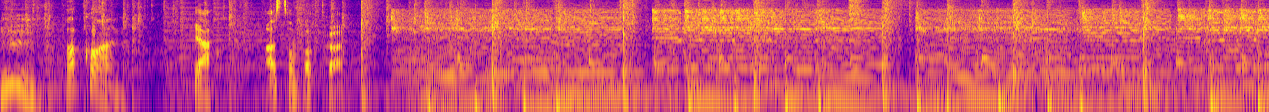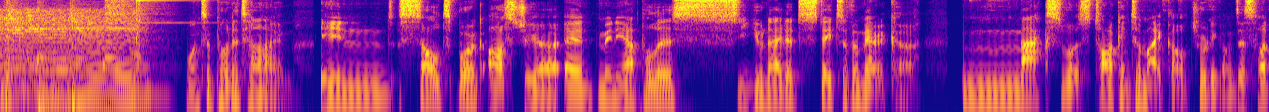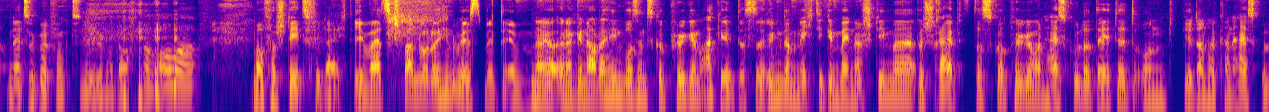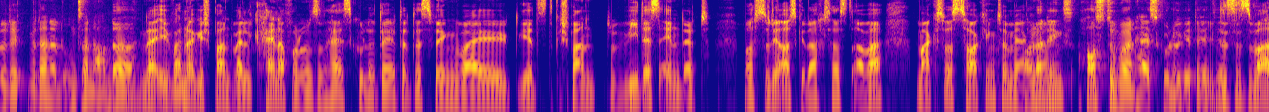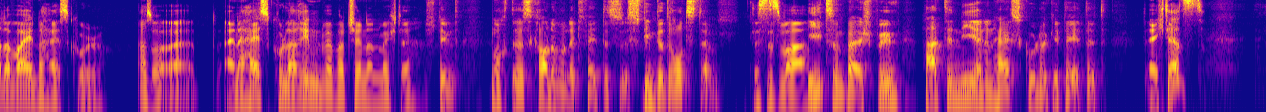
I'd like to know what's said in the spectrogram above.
Hm, Popcorn. Ja, Austro-Popcorn. Once upon a time, in Salzburg, Austria, and Minneapolis, United States of America, Max was talking to Michael. Entschuldigung, das hat nicht so gut funktioniert, wie man dachte, aber man versteht es vielleicht. Ich war jetzt gespannt, wo du hin willst mit dem. Naja, genau dahin, wo es in Scott Pilgrim auch geht, dass irgendeine mächtige Männerstimme beschreibt, dass Scott Pilgrim einen Highschooler datet und wir dann halt keine Highschooler daten, wir dann halt untereinander. Na, ich war nur gespannt, weil keiner von uns einen Highschooler datet, deswegen war ich jetzt gespannt, wie das endet, was du dir ausgedacht hast. Aber Max was talking to America. Allerdings hast du mal einen Highschooler gedatet. Das ist wahr, da war ich in der Highschool. Also äh, eine Highschoolerin, wenn man gendern möchte. Stimmt. Macht das gerade aber nicht fett. Das stimmt ja trotzdem. Das ist wahr. Ich zum Beispiel hatte nie einen Highschooler gedatet. Echt jetzt?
